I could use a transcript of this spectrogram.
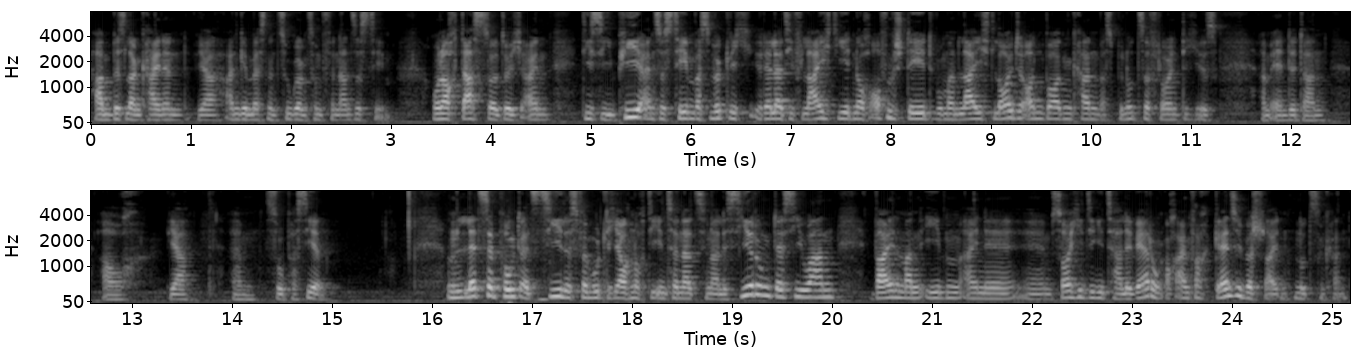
haben bislang keinen ja, angemessenen Zugang zum Finanzsystem. Und auch das soll durch ein DCP, ein System, was wirklich relativ leicht jedem auch offen steht, wo man leicht Leute onboarden kann, was benutzerfreundlich ist, am Ende dann auch ja, ähm, so passieren. Und letzter Punkt als Ziel ist vermutlich auch noch die Internationalisierung des Yuan, weil man eben eine äh, solche digitale Währung auch einfach grenzüberschreitend nutzen kann.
